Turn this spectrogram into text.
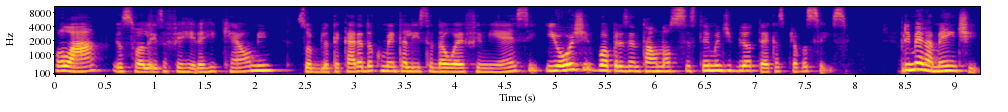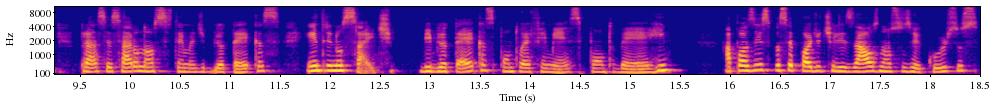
Olá, eu sou a Leisa Ferreira Riquelme, sou bibliotecária documentalista da UFMS e hoje vou apresentar o nosso sistema de bibliotecas para vocês. Primeiramente, para acessar o nosso sistema de bibliotecas, entre no site bibliotecas.fms.br. Após isso, você pode utilizar os nossos recursos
